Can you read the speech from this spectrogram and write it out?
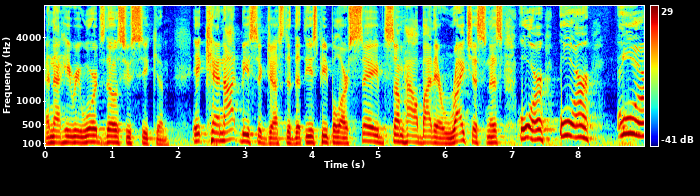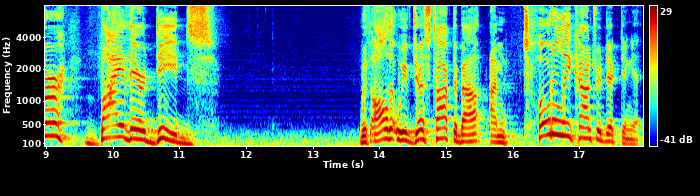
and that he rewards those who seek him. It cannot be suggested that these people are saved somehow by their righteousness or or or by their deeds. With all that we've just talked about, I'm totally contradicting it.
